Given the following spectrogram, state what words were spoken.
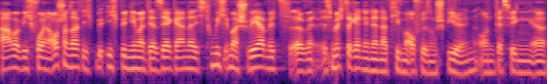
aber wie ich vorhin auch schon sagte, ich, ich bin jemand, der sehr gerne, ich tue mich immer schwer mit, äh, ich möchte gerne in der nativen Auflösung spielen. Und deswegen äh,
